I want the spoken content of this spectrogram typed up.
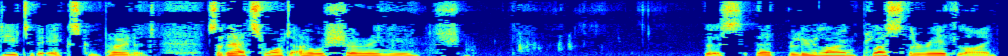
due to the x component. So that's what I was showing you. This, that blue line plus the red line,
